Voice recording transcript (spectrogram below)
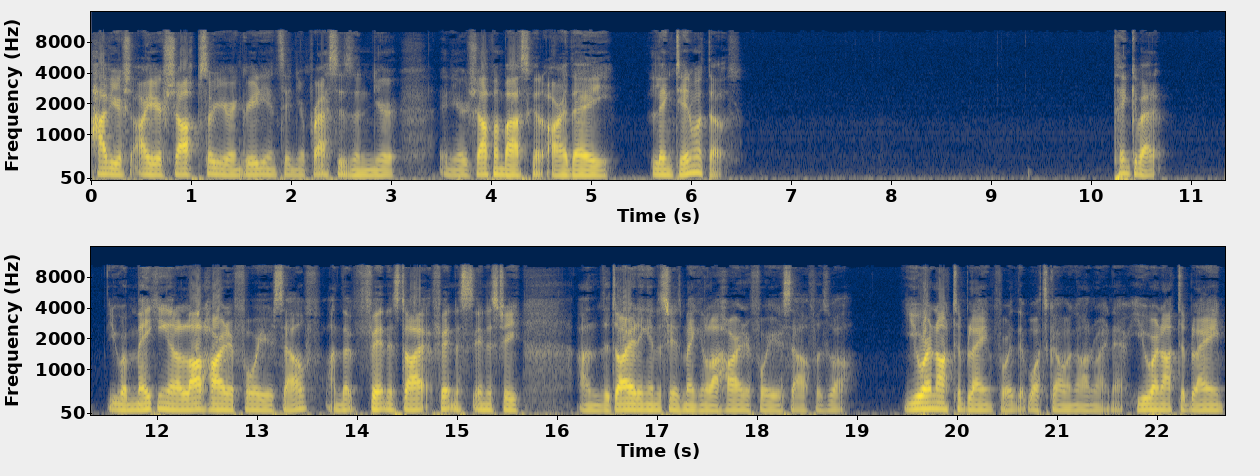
Have your are your shops or your ingredients in your presses and your in your shopping basket are they linked in with those? Think about it. You are making it a lot harder for yourself, and the fitness diet, fitness industry, and the dieting industry is making it a lot harder for yourself as well. You are not to blame for the, what's going on right now. You are not to blame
